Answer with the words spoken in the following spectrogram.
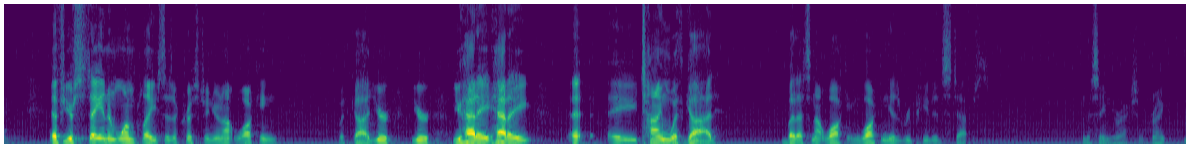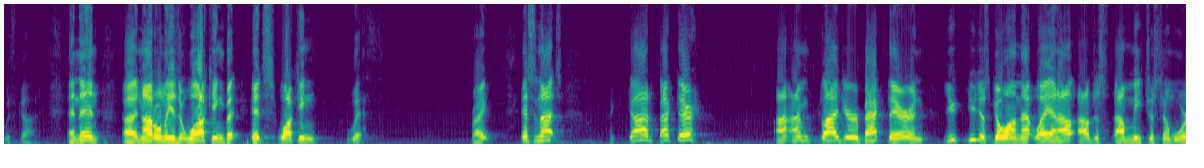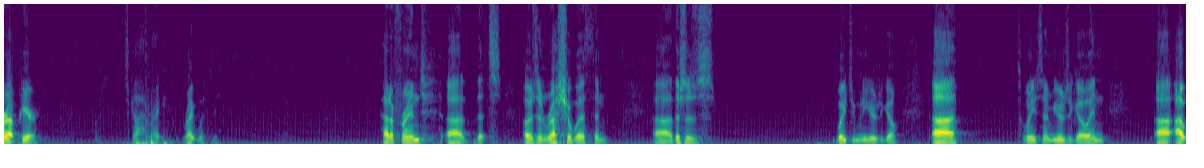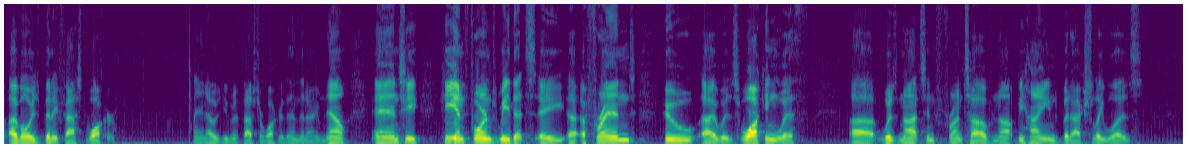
If you're staying in one place as a Christian, you're not walking with God. You're, you're, you had a, had a, a, time with God, but that's not walking. Walking is repeated steps in the same direction, right? With God. And then uh, not only is it walking, but it's walking with, right? It's not, God, back there, I, am glad you're back there, and you, you just go on that way, and I'll, I'll just I'll meet you somewhere up here. It's God right, right with me. Had a friend uh, that I was in Russia with, and uh, this is way too many years ago, uh, 20 some years ago, and uh, I, have always been a fast walker. And I was even a faster walker then than I am now. And he, he informed me that a, a friend who I was walking with uh, was not in front of, not behind, but actually was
